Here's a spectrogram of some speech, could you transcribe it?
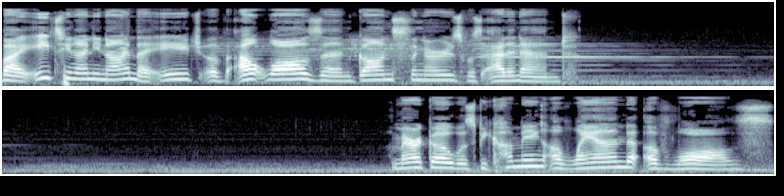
By 1899, the age of outlaws and gunslingers was at an end. America was becoming a land of laws.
